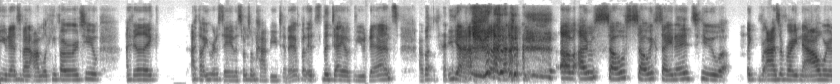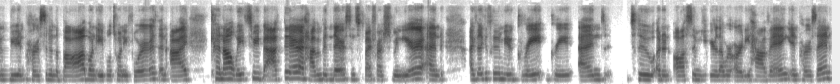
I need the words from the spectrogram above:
Udance event I'm looking forward to, I feel like I thought you were gonna say this one, so I'm happy you didn't. but it's the day of Udance. But yeah. um, I'm so, so excited to like as of right now, we're gonna be in person in the Bob on April 24th, and I cannot wait to be back there. I haven't been there since my freshman year, and I feel like it's gonna be a great, great end to an, an, awesome year that we're already having in person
